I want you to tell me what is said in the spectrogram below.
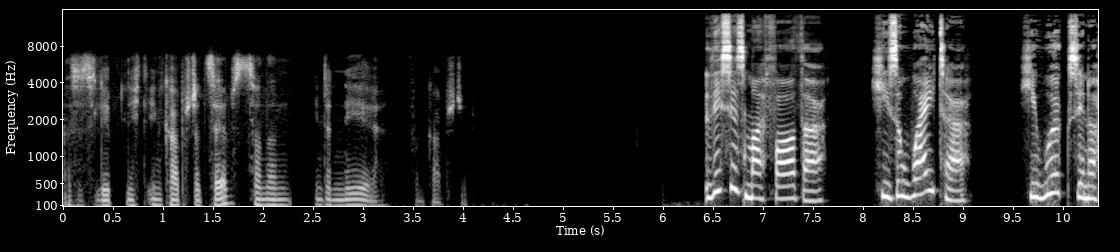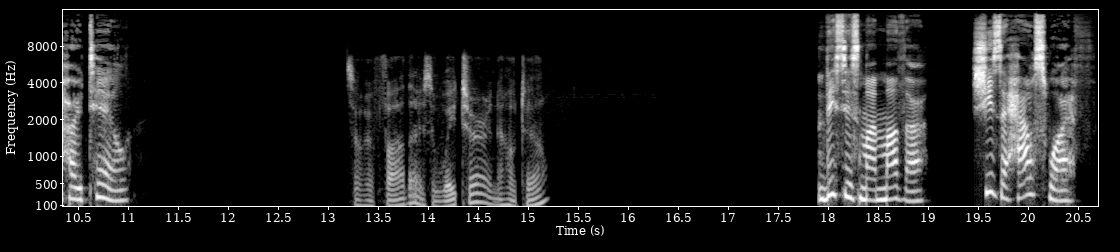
Also sie lebt nicht in Kapstadt selbst, sondern in der Nähe von Kapstadt. This is my father. He's a waiter. He works in a hotel. So her father is a waiter in a hotel. This is my mother. She's a housewife.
